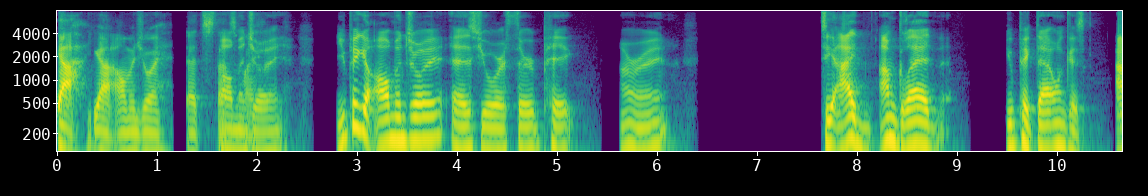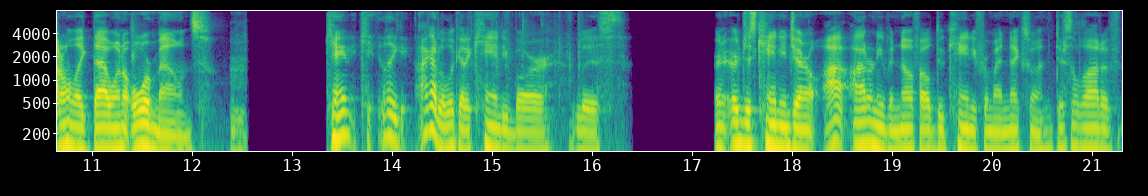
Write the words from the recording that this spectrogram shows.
Yeah, yeah, almond joy. That's that's Almond my- Joy. You pick an Almond Joy as your third pick. All right. See, I I'm glad you picked that one because I don't like that one or Mounds. Candy, like I gotta look at a candy bar list, or, or just candy in general. I I don't even know if I'll do candy for my next one. There's a lot of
